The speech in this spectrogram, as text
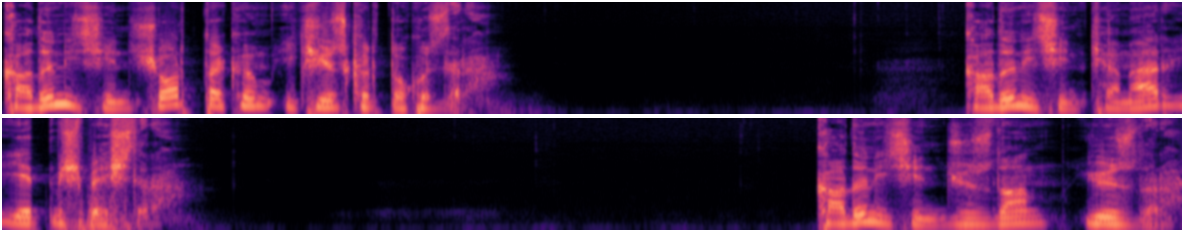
Kadın için şort takım 249 lira. Kadın için kemer 75 lira. Kadın için cüzdan 100 lira.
